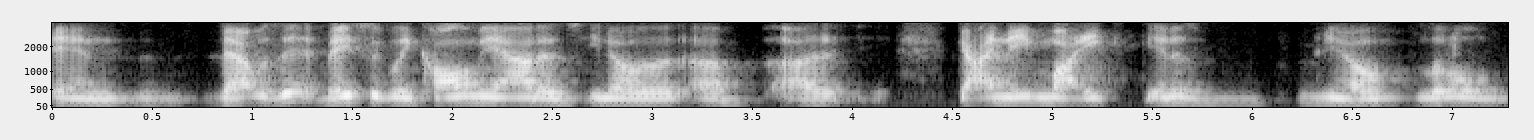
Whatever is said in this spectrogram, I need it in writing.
And that was it. Basically, calling me out as you know a, a guy named Mike in his you know little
